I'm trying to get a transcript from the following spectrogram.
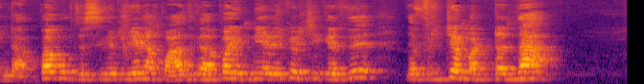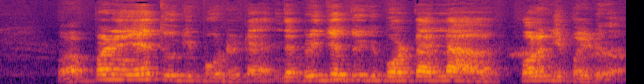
எங்கள் அப்பா கொடுத்த சீர்லேயே நான் பாதுகாப்பாக இன்னைய வரைக்கும் வச்சுக்கிறது இந்த ஃப்ரிட்ஜை மட்டும்தான். அப்பனையே தூக்கி போட்டுட்டேன். இந்த ஃப்ரிட்ஜை தூக்கி போட்டா என்ன குறைஞ்சி போயிடுவேன்.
